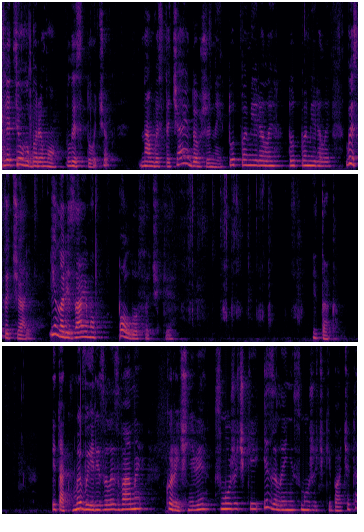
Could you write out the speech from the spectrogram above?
Для цього беремо листочок. Нам вистачає довжини. Тут поміряли, тут поміряли. Вистачає. І нарізаємо полосочки. І так. І так, ми вирізали з вами коричневі смужечки і зелені смужечки. Бачите?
